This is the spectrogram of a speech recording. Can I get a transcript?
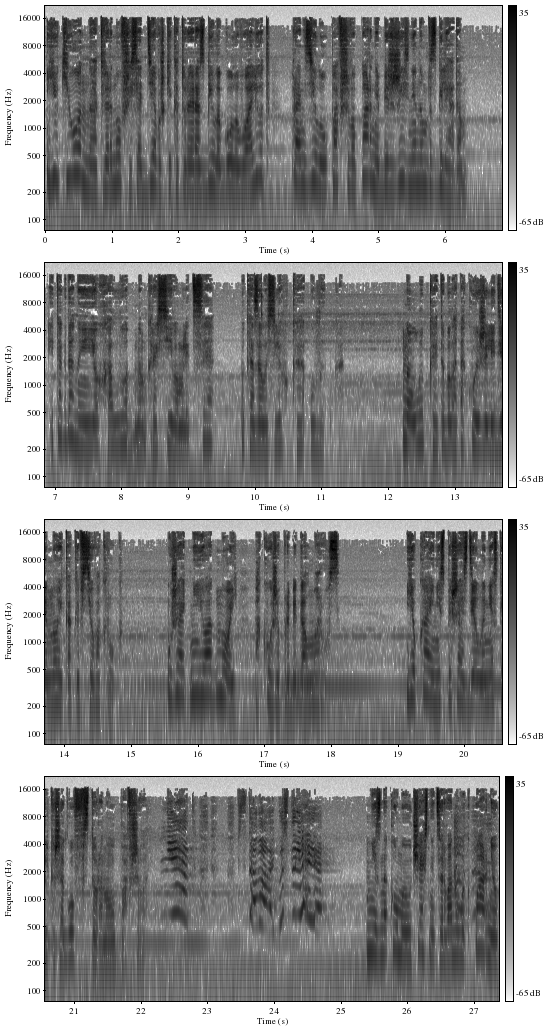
Юкионна, отвернувшись от девушки, которая разбила голову о лед, пронзила упавшего парня безжизненным взглядом. И тогда на ее холодном, красивом лице показалась легкая улыбка. Но улыбка эта была такой же ледяной, как и все вокруг. Уже от нее одной по коже пробегал мороз. Йокай не спеша сделала несколько шагов в сторону упавшего. Незнакомая участница рванула к парню,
